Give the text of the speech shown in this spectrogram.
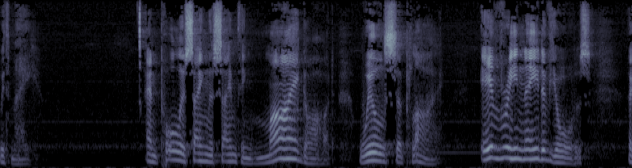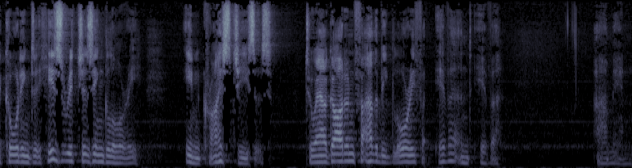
with me. And Paul is saying the same thing. My God will supply every need of yours according to his riches in glory in Christ Jesus. To our God and Father be glory for ever and ever. Amen.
